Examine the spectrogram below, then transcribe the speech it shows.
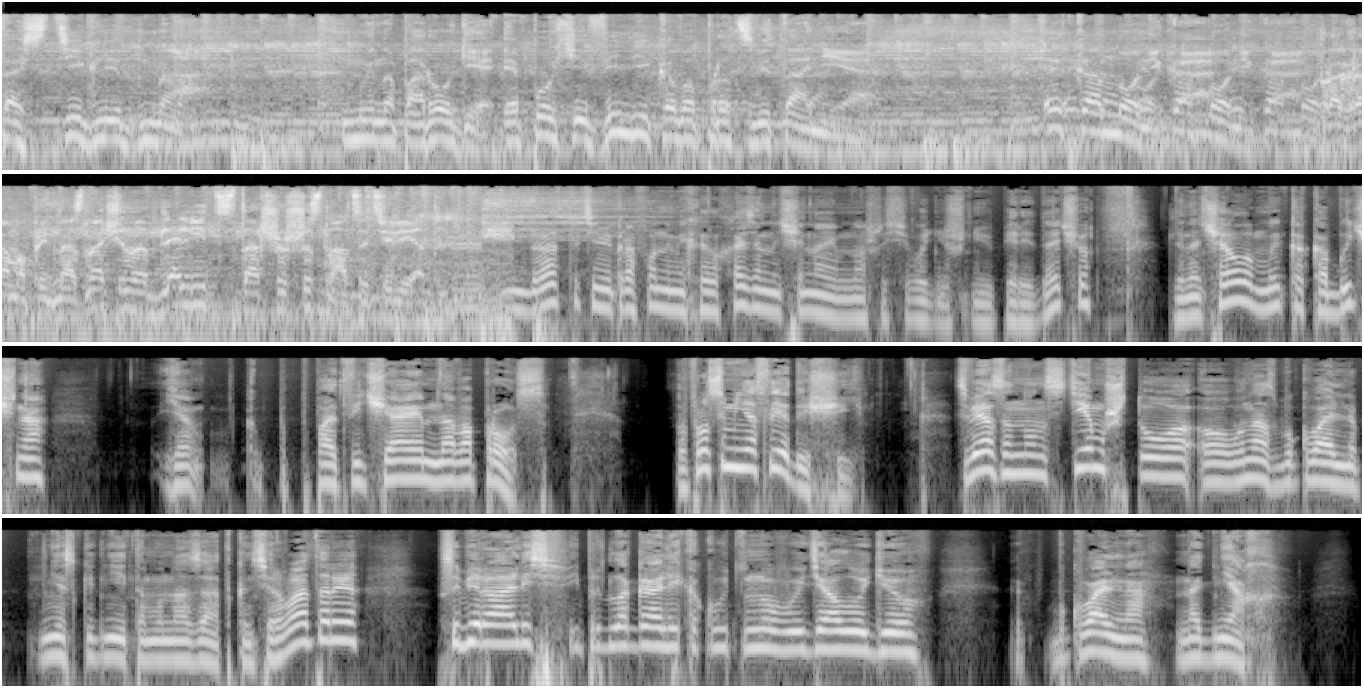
достигли дна. Мы на пороге эпохи великого процветания. Экономика. Экономика. Программа предназначена для лиц старше 16 лет. Здравствуйте, микрофон Михаил Хазин. Начинаем нашу сегодняшнюю передачу. Для начала мы, как обычно, я, поотвечаем на вопрос. Вопрос у меня следующий. Связан он с тем, что у нас буквально несколько дней тому назад консерваторы собирались и предлагали какую-то новую идеологию. Буквально на днях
